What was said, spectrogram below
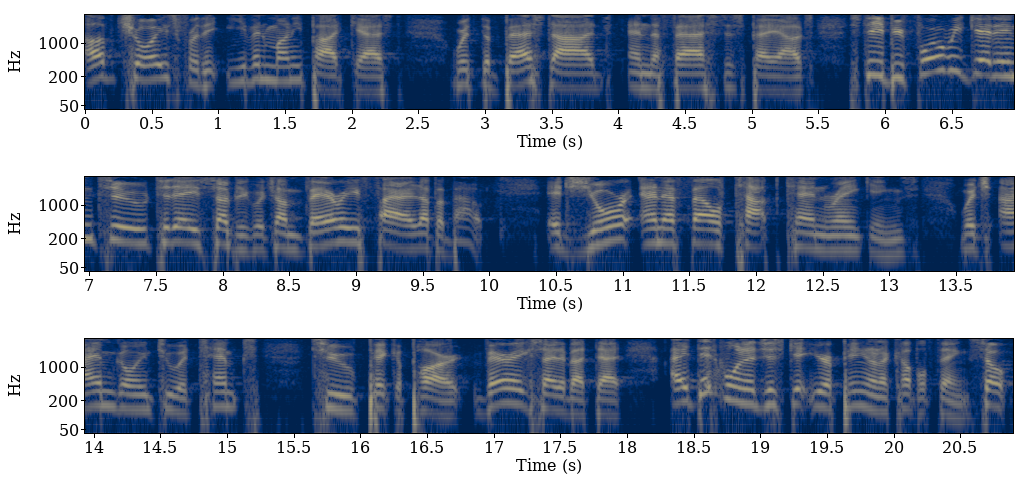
of choice for the Even Money podcast with the best odds and the fastest payouts. Steve, before we get into today's subject, which I'm very fired up about, it's your NFL top 10 rankings, which I'm going to attempt to pick apart. Very excited about that. I did want to just get your opinion on a couple things. So,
